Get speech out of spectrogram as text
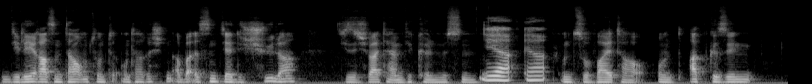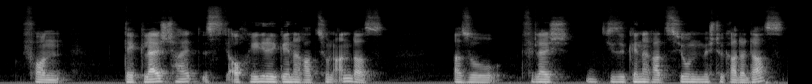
die Lehrer sind da, um zu unter unterrichten, aber es sind ja die Schüler, die sich weiterentwickeln müssen Ja, ja. und so weiter. Und abgesehen von der Gleichheit ist auch jede Generation anders. Also vielleicht diese Generation möchte gerade das,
